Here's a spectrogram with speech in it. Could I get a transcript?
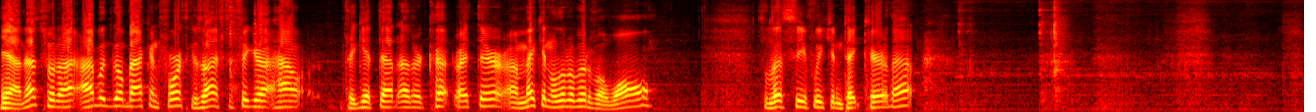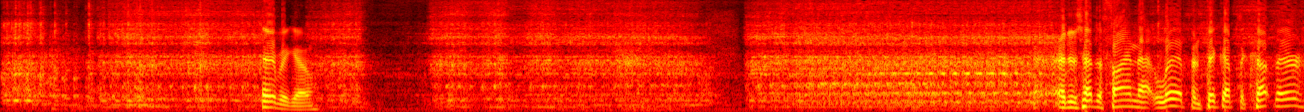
Yeah, that's what I, I would go back and forth because I have to figure out how to get that other cut right there. I'm making a little bit of a wall. So let's see if we can take care of that. There we go. I just had to find that lip and pick up the cut there.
